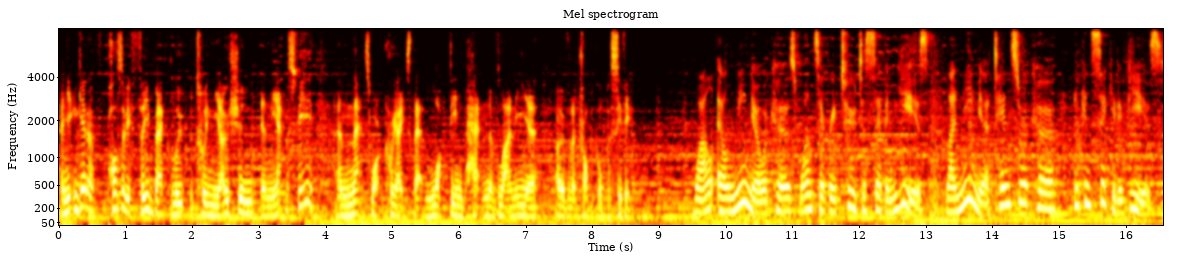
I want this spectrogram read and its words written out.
And you can get a positive feedback loop between the ocean and the atmosphere, and that's what creates that locked in pattern of La Nina over the tropical Pacific. While El Nino occurs once every two to seven years, La Nina tends to occur in consecutive years.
